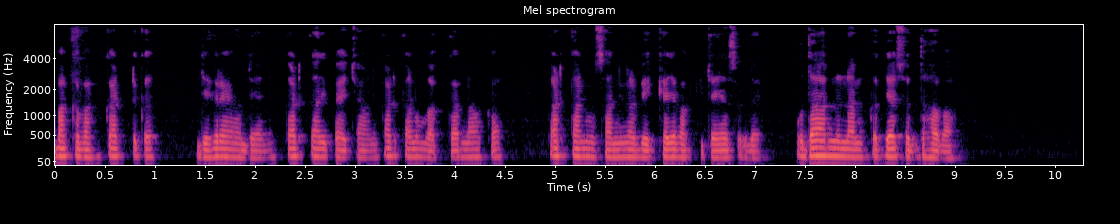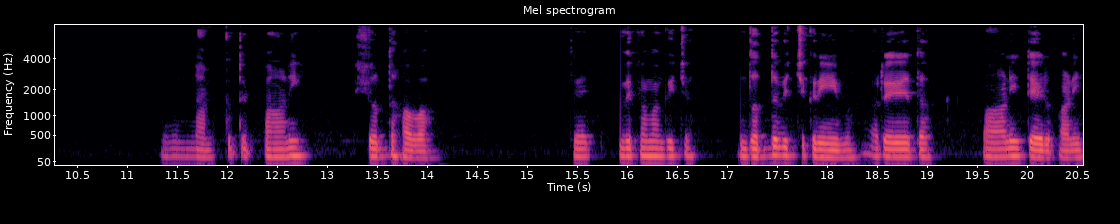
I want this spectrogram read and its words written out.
ਵੱਖ-ਵੱਖ ਘਟਕ ਦਿਖ ਰਹੇ ਹੁੰਦੇ ਹਨ। ਘਟਕਾਂ ਦੀ ਪਹਿਚਾਣ, ਘਟਕਾਂ ਨੂੰ ਵੱਖ ਕਰਨਾ ਔਖਾ ਘਟਕਾਂ ਨੂੰ ਆਸਾਨੀ ਨਾਲ ਵੇਖਿਆ ਜਾਂ ਵੱਖ ਕੀਤਾ ਜਾ ਸਕਦਾ ਹੈ। ਉਦਾਹਰਨ, ਨਮਕ ਜਾਂ ਸ਼ੁੱਧ ਹਵਾ। ਜਿਵੇਂ ਨਮਕ ਤੇ ਪਾਣੀ ਸ਼ੁੱਧ ਹਵਾ। ਤੇ ਵਿਖਮੰਗੀ ਚ ਦੁੱਧ ਵਿੱਚ ਕਰੀਮ, ਰੇਤ, ਪਾਣੀ, ਤੇਲ, ਪਾਣੀ।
